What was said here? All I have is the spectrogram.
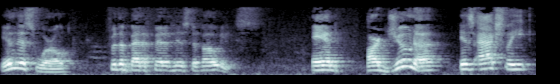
in this world for the benefit of His devotees. And Arjuna is actually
